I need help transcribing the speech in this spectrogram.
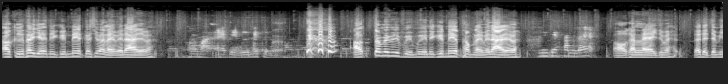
เอาคือถ้าเยอะนี่คือเนตก็ช่วยอะไรไม่ได้ใช่ไหม ไม่หมายฝีมือไม่ถึง เอาถ้าไม่มีฝีมือนี่คือเนตทำอะไรไม่ได้ใช่ไหมมีแค่ขั้นแรกอ๋อขั้นแรกใช่ไหมแล้วเดี๋ยวจะมี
